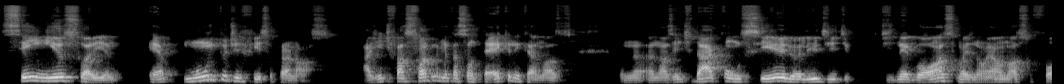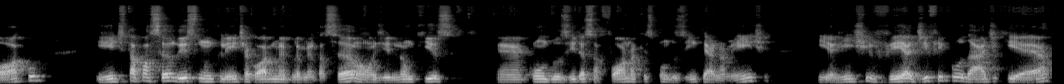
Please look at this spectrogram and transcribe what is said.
Sem isso, aí, é muito difícil para nós. A gente faz só implementação técnica, nós, nós a gente dá conselho ali de, de, de negócio, mas não é o nosso foco. E a gente está passando isso num cliente agora, numa implementação, onde ele não quis é, conduzir dessa forma, quis conduzir internamente e a gente vê a dificuldade que é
